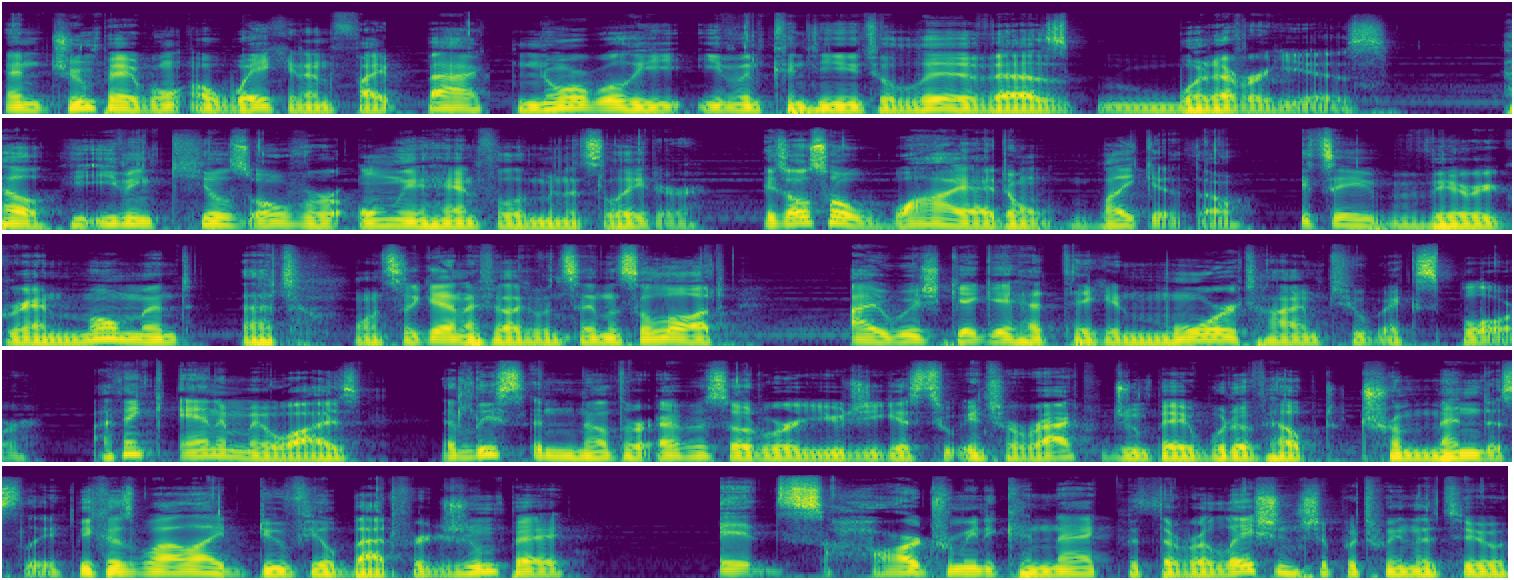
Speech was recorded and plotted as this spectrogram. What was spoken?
and Junpei won't awaken and fight back, nor will he even continue to live as whatever he is. Hell, he even keels over only a handful of minutes later. It's also why I don't like it though. It's a very grand moment that, once again, I feel like I've been saying this a lot, I wish Gege had taken more time to explore. I think anime wise, at least another episode where Yuji gets to interact with Junpei would have helped tremendously. Because while I do feel bad for Junpei, it's hard for me to connect with the relationship between the two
